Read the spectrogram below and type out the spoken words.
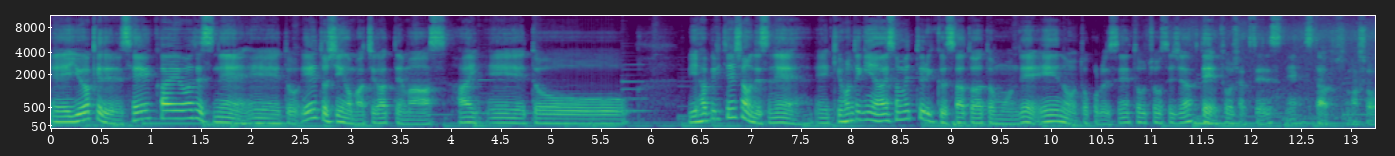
えーいうわけで、ね、正解はですね、えーと、A と C が間違ってます。はい。えーと、リハビリテーションはですね、えー基本的にアイソメトリックスタートだと思うんで、A のところですね、頭頂性じゃなくて頭尺性ですね、スタートしましょう。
